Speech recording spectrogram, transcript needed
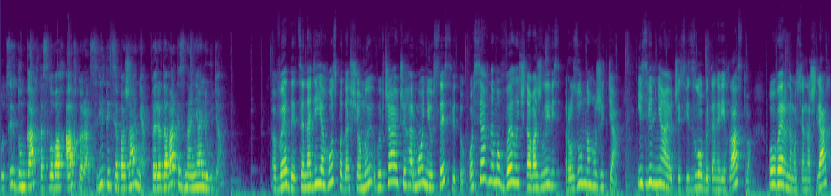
У цих думках та словах автора світиться бажання передавати знання людям. Веди це надія Господа, що ми, вивчаючи гармонію Всесвіту, осягнемо велич та важливість розумного життя і, звільняючись від злоби та невігластва, повернемося на шлях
